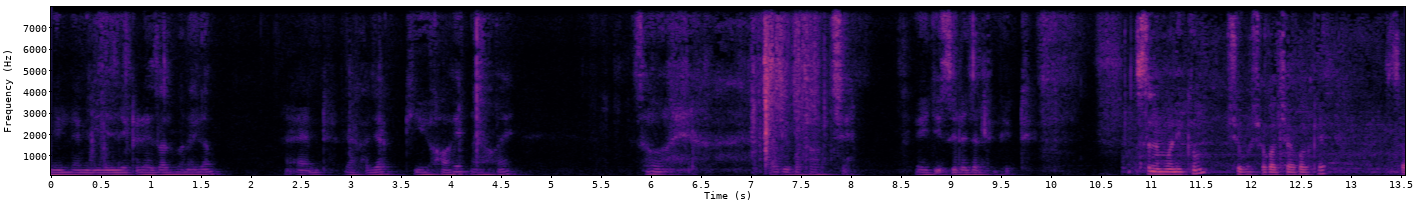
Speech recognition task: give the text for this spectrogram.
মেনলি আমি নিজে নিজে একটা রেজাল্ট বানাইলাম। অ্যান্ড দেখা যাক কী হয় না হয়। সো কালকে কথা হচ্ছে এই জিসি রেজাল্ট ইফেক্ট আসসালামু আলাইকুম, শুভ সকাল সকলকে। সো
